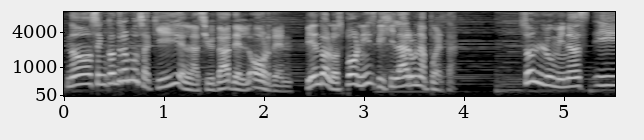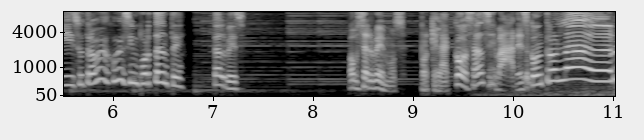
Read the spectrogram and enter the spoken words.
Nos encontramos aquí en la ciudad del orden, viendo a los ponis vigilar una puerta. Son lúminas y su trabajo es importante, tal vez. Observemos, porque la cosa se va a descontrolar.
